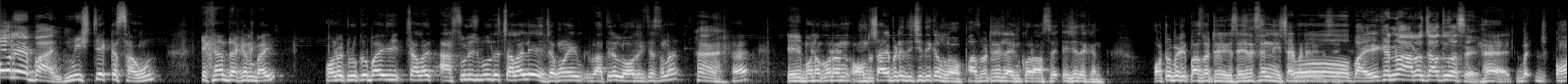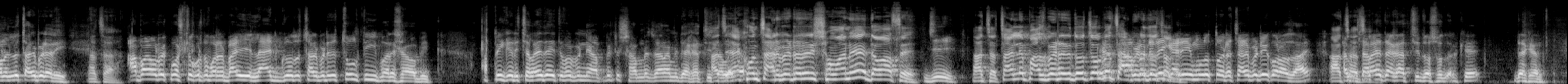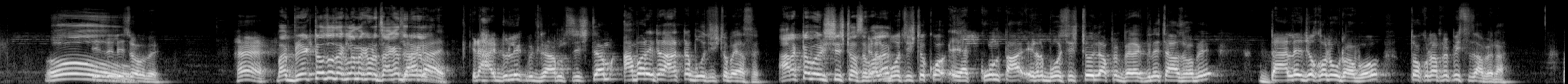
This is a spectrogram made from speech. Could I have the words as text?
ওরে ভাই। মিষ্টি একটা সাউন্ড এখানে দেখেন ভাই অনেক লোকে ভাই চালাই আটচল্লিশ বলতে চালাইলে যেমন এই বাতিটা ল দিতেছে না হ্যাঁ। হ্যাঁ এই মনে করেন অন্ত চার ব্যাটারি দিচ্ছি দিকে ল পাঁচ ব্যাটারি লাইন করা আছে এই যে দেখেন অটোমেটিক পাঁচ ব্যাটারি গেছে দেখছেন নি চার ব্যাটারি গেছে। ও ভাই এখানেও আরও জাদু আছে। হ্যাঁ অন হলো চার ব্যাটারি আচ্ছা। আবার অনেক কষ্ট করতে পারেন ভাই লাইটগুলো তো চার ব্যাটারি চলতেই পারে স্বাভাবিক। আপনি গাড়ি চালাই দিতে পারবেন না আপনি একটু সামনে যান আমি দেখাচ্ছি। আচ্ছা এখন চার ব্যাটারির সমানে দেওয়া আছে? জি। আচ্ছা চাইলে পাঁচ ব্যাটারিতেও চলবে চার চার ব্যাটারি চলবে। গাড়ি মূলত এটা চার ব্যাটারি করা যায়। আচ্ছা, আচ্ছা। চালাই দেখাচ্ছি দর্শকদেরকে দেখেন। ও। ইজিলি চলবে। হ্যাঁ। ভাই ব্রেকটাও তো দেখলাম জায়গা ধরে গেল। এটা হাইড্রোলিক ড্রাম সিস্টেম আবার এটার আরেকটা বৈশিষ্ট্য ভাই আছে। আরেকটা বৈশিষ্ট্য আছে বলেন। বৈশিষ্ট্য কোনটা এটার বৈশিষ্ট্য হলো আপনি ব্রেক দিলে চার্জ হবে ডালে যখন উঠাবো তখন আপনি পিছিয়ে যাবে না।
